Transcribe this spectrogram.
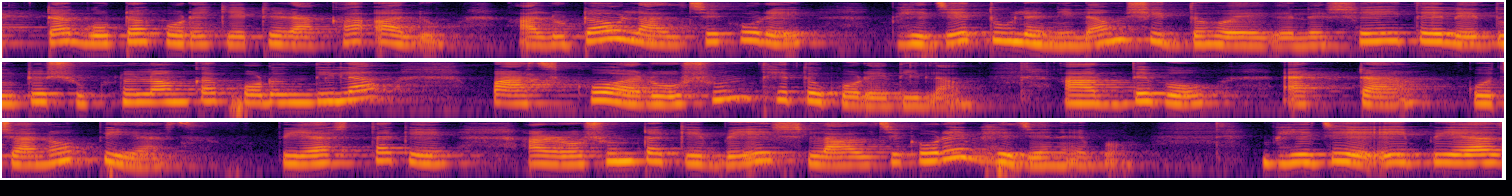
একটা গোটা করে কেটে রাখা আলু। আলুটাও লালচে করে ভেজে তুলে নিলাম, সিদ্ধ হয়ে গেলে। সেই তেলে দুটো শুকনো লঙ্কা ফোড়ন দিলাম পাঁচ কোয়া রসুন থেতো করে দিলাম। আর দেব একটা কোচানো পেঁয়াজ। পেঁয়াজটাকে আর রসুনটাকে বেশ লালচে করে ভেজে নেব। ভেজে এই পেঁয়াজ,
